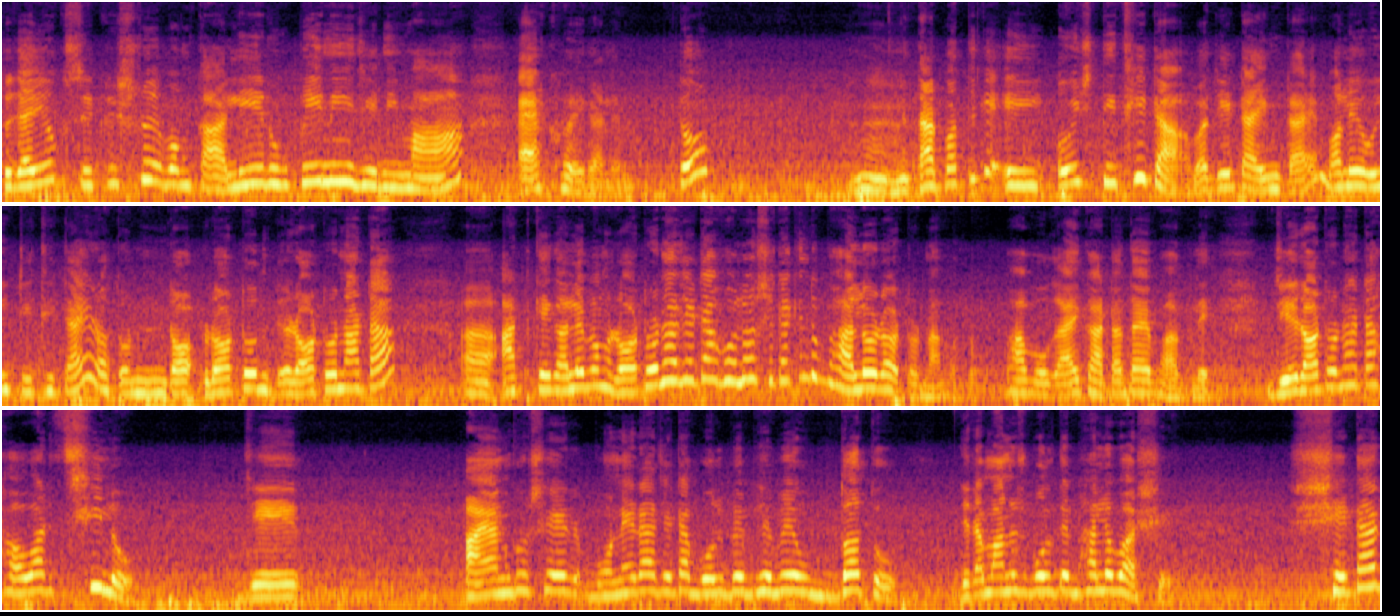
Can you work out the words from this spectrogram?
তো যাই হোক, শ্রীকৃষ্ণ এবং কালী রূপিণী যিনি মা, এক হয়ে গেলেন। তো তারপর থেকে এই, ওই তিথিটা বা যে টাইমটায় বলে ওই তিথিটায় রতন রটন রটনাটা আটকে গেল এবং রটনা যেটা হলো সেটা কিন্তু ভালো রটনা হলো। ভাবো, গায়ে কাটা দেয় ভাবলে। যে রটনাটা হওয়ার ছিল, যে আয়ান ঘোষের বোনেরা যেটা বলবে ভেবে উদ্যত, যেটা মানুষ বলতে ভালোবাসে সেটার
